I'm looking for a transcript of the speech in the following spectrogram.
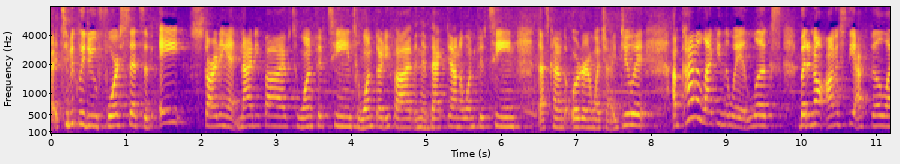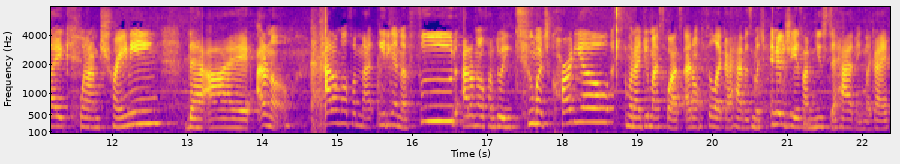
i typically do four sets of eight starting at 95 to 115 to 135 and then back down to 115. That's kind of the order in which I do it. I'm kind of liking the way it looks, but in all honesty, I feel like when I'm training that I, I don't know, I don't know if I'm not eating enough food. I don't know if I'm doing too much cardio. When I do my squats, I don't feel like I have as much energy as I'm used to having. Like I,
